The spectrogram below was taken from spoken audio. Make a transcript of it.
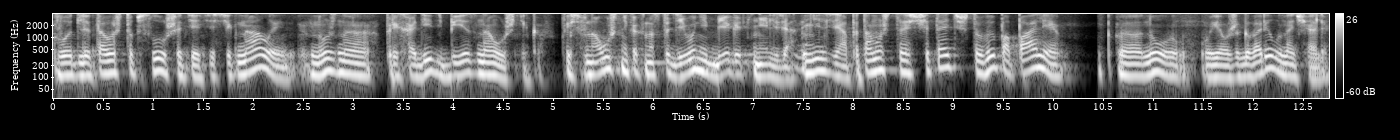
Вот для того, чтобы слушать эти сигналы, нужно приходить без наушников. То есть в наушниках на стадионе бегать нельзя? Нельзя, потому что считайте, что вы попали Э, ну, я уже говорил в начале,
